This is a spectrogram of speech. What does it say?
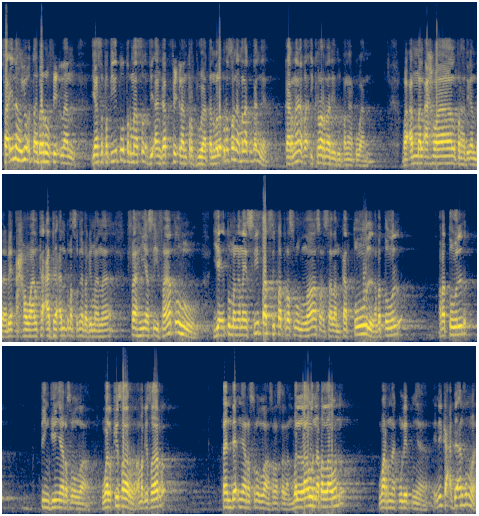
Fa innahu yu'tabaru fi'lan. Yang seperti itu termasuk dianggap fi'lan perbuatan walaupun Rasul enggak melakukannya. Karena apa? Ikrar tadi itu pengakuan. Wa ammal ahwal, perhatikan baik ahwal keadaan itu maksudnya bagaimana? Fahiya sifatuhu, yaitu mengenai sifat-sifat Rasulullah SAW. Katul, apa tul? Apa tul? Tingginya Rasulullah. Wal kisar, apa kisar? pendeknya Rasulullah SAW. Wal laun apa laun? Warna kulitnya. Ini keadaan semua.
